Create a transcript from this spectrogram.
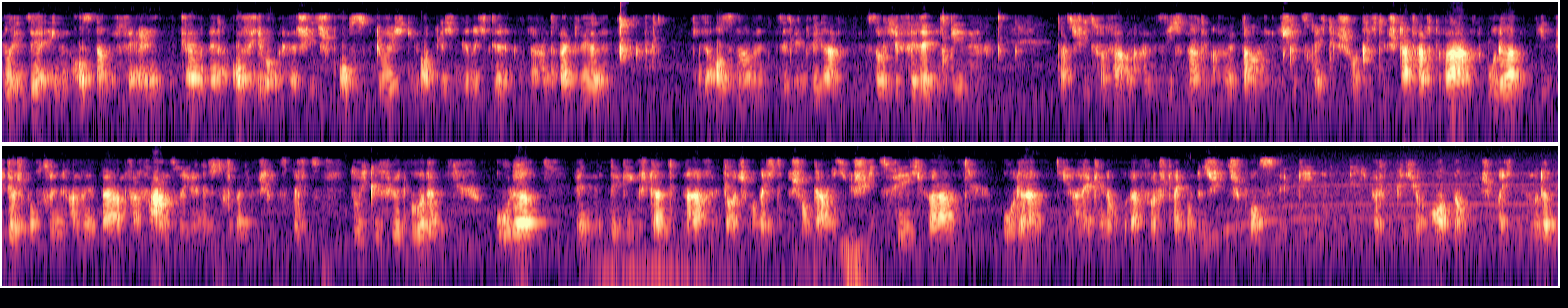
Nur in sehr engen Ausnahmefällen kann eine Aufhebung eines Schiedsspruchs durch die ordentlichen Gerichte beantragt werden. Diese Ausnahmen sind entweder solche Fälle, in denen das Schiedsverfahren an sich nach dem anwendbaren Schiedsrecht schon nicht statthaft war oder in Widerspruch zu den anwendbaren Verfahrensregeln des jeweiligen Schiedsrechts durchgeführt wurde oder wenn der Gegenstand nach deutschem Recht schon gar nicht schiedsfähig war oder die Anerkennung oder Vollstreckung des Schiedsspruchs gegen öffentliche Ordnung sprechen würde.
